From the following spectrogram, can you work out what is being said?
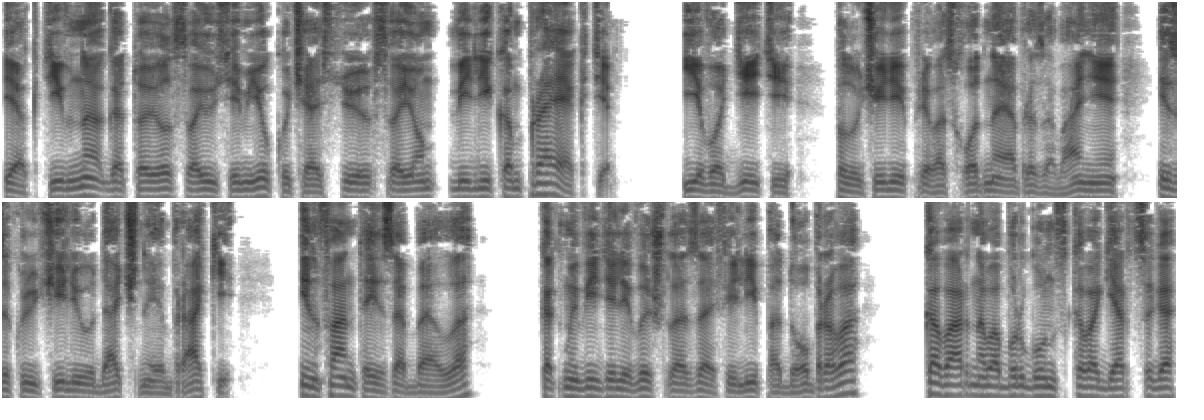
и активно готовил свою семью к участию в своем великом проекте. Его дети получили превосходное образование и заключили удачные браки. Инфанта Изабелла, как мы видели, вышла за Филиппа Доброго, коварного бургундского герцога,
